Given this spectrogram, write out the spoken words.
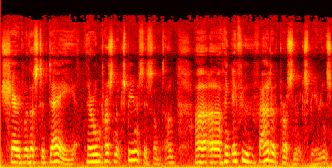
shared with us today, their own personal experiences sometimes. Uh, and I think if you've had a personal experience,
